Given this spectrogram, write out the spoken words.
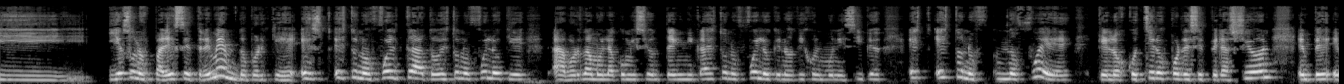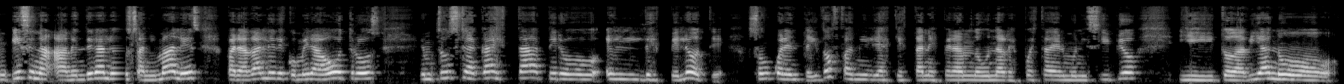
Y, eso nos parece tremendo porque esto no fue el trato, esto no fue lo que abordamos la comisión técnica, esto no fue lo que nos dijo el municipio, esto, no, fue que los cocheros por desesperación empiecen a, vender a los animales para darle de comer a otros. Entonces acá está, pero el despelote. Son 42 familias que están esperando una respuesta del municipio y todavía no,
